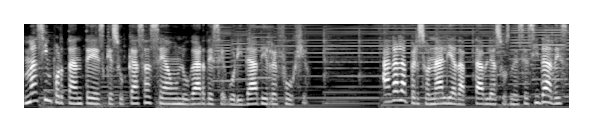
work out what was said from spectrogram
más importante es que su casa sea un lugar de seguridad y refugio. Hágala personal y adaptable a sus necesidades,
